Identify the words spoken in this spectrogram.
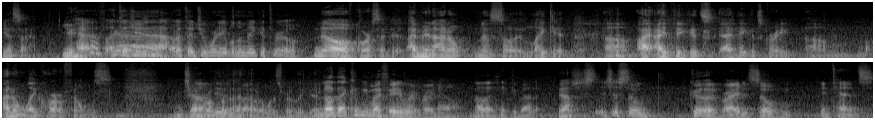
yes, I. You have? I thought you didn't. I thought you weren't able to make it through. No, of course I did. I mean, I don't necessarily like it, Um, I, I think it's I think it's great. Um, I don't like horror films in general, neither but I I. thought it was really good. You know, that could be my favorite right now. Now that I think about it. Yeah? It's just, it's just so good, right? It's so intense.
